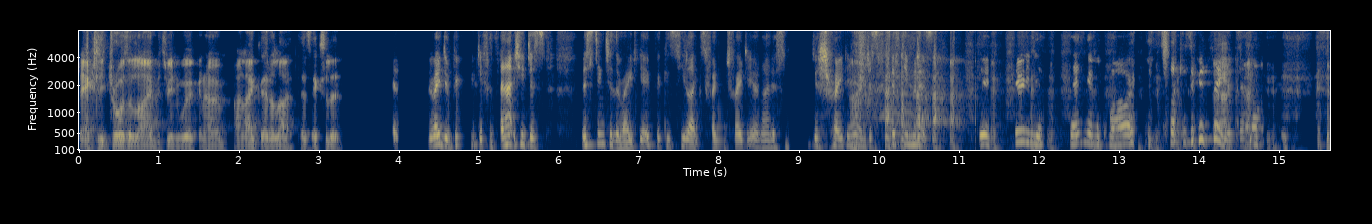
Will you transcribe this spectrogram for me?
It actually draws a line between work and home. I like that a lot. That's excellent it made a big difference. And actually, just listening to the radio because he likes French radio and I listen to English radio, and just 15 minutes doing your thing in the car, it's like it's a good thing. It's a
